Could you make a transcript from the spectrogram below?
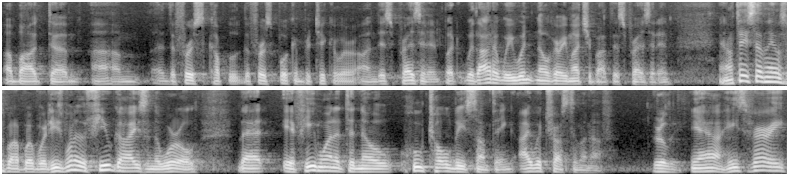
about um, um, the first couple, the first book in particular on this president. But without it, we wouldn't know very much about this president. And I'll tell you something else about Woodward. He's one of the few guys in the world that if he wanted to know who told me something, I would trust him enough. Really? Yeah, he's very.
